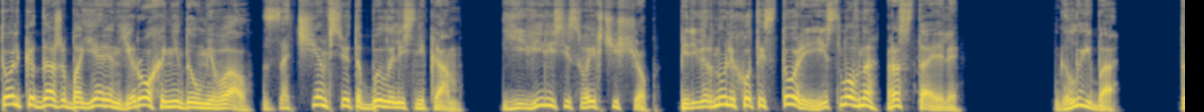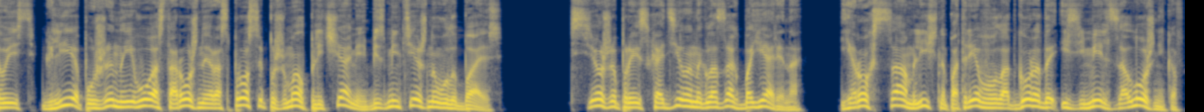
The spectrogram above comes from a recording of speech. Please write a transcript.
Только даже боярин Ероха недоумевал, зачем все это было лесникам. Явились из своих чащоб, перевернули ход истории и словно растаяли. Глыба. То есть Глеб уже на его осторожные расспросы пожимал плечами, безмятежно улыбаясь. Все же происходило на глазах боярина. Ярох сам лично потребовал от города и земель заложников.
